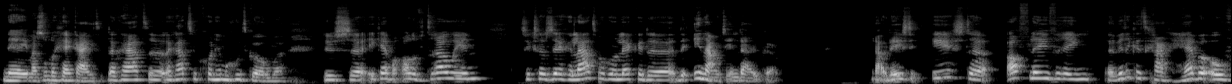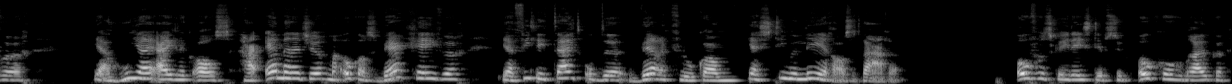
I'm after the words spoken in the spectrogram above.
Nee, maar zonder gekheid. Dat gaat, uh, dat gaat natuurlijk gewoon helemaal goed komen. Dus uh, ik heb er alle vertrouwen in. Dus ik zou zeggen, laten we gewoon lekker de, de inhoud induiken. Nou, deze eerste aflevering uh, wil ik het graag hebben over ja, hoe jij eigenlijk als HR-manager, maar ook als werkgever, ja, vitaliteit op de werkvloer kan stimuleren als het ware. Overigens kun je deze tips natuurlijk ook gewoon gebruiken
